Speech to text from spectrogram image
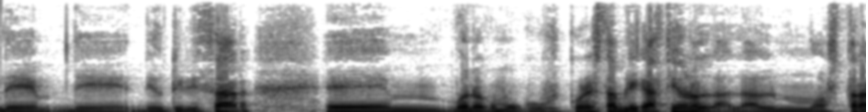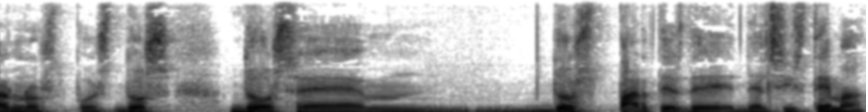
de, utilizar. Eh, bueno, como con esta aplicación, al, mostrarnos pues dos, dos, eh, dos partes del sistema,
